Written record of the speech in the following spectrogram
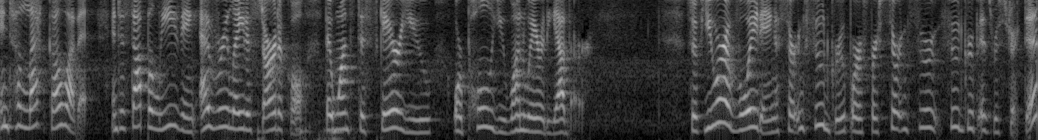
and to let go of it and to stop believing every latest article that wants to scare you or pull you one way or the other. So if you are avoiding a certain food group or if a certain food group is restricted,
